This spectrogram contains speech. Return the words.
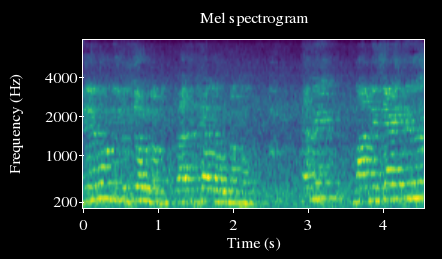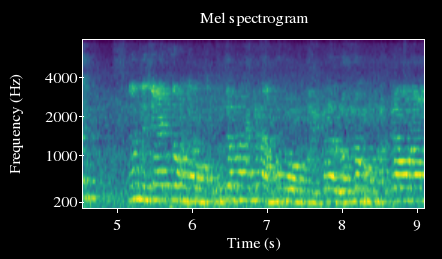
మేము నిరుద్యోగులం రాజకీయాల్లో ఉన్నాము. కానీ మా నిజాయితీలు మేము నిజాయితీగా ఉంటాము. ఉద్యమాన్ని ఇక్కడ అమ్ముకోము ఇక్కడ లొంగము. అగ్రవర్ణాల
